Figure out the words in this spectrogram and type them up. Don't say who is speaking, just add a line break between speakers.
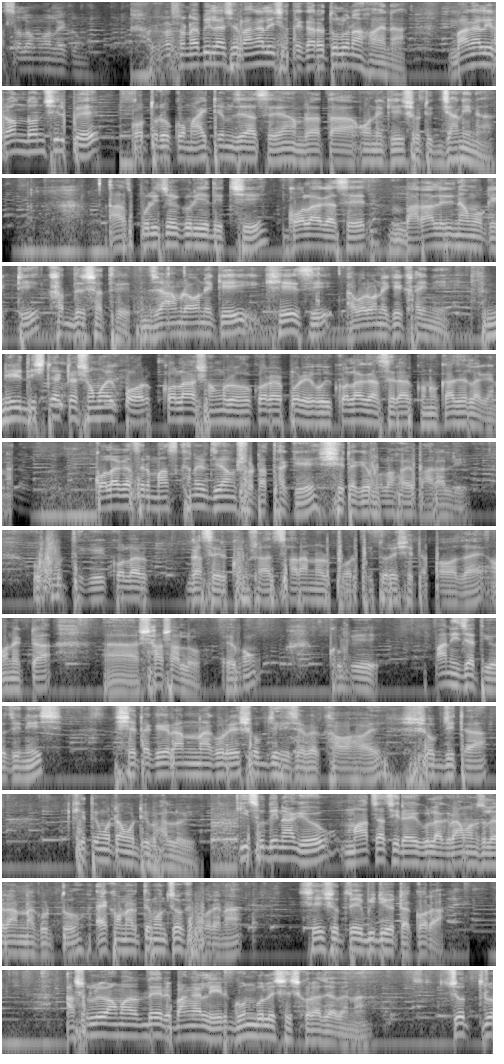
আসসালামু আলাইকুম। রসনা বিলাসে বাঙালির সাথে কারও তুলনা হয় না। বাঙালির রন্ধন শিল্পে কত রকম আইটেম যে আছে আমরা তা অনেকেই সঠিক জানি না। আজ পরিচয় করিয়ে দিচ্ছি কলা গাছের বারালি নামক একটি খাদ্যের সাথে, যা আমরা অনেকেই খেয়েছি, আবার অনেকে খাইনি। নির্দিষ্ট একটা সময় পর কলা সংগ্রহ করার পরে ওই কলা গাছের আর কোনো কাজে লাগে না। কলা গাছের মাঝখানের যে অংশটা থাকে, সেটাকে বলা হয় বারালি। উপর থেকে কলার গাছের খোসা ছাড়ানোর পর ভিতরে সেটা পাওয়া যায়। অনেকটা শাঁসালো এবং খুবই পানি জাতীয় জিনিস। সেটাকে রান্না করে সবজি হিসেবে খাওয়া হয়। সবজিটা খেতে মোটামুটি ভালোই। কিছুদিন আগেও মা চাচিরা এগুলা গ্রাম অঞ্চলে রান্না করতো। এখন আর তেমন চোখে পড়ে না। সেই সূত্রে এই ভিডিওটা করা। আসলেও আমাদের বাঙালির গুণ বলে শেষ করা যাবে না। চৈত্র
